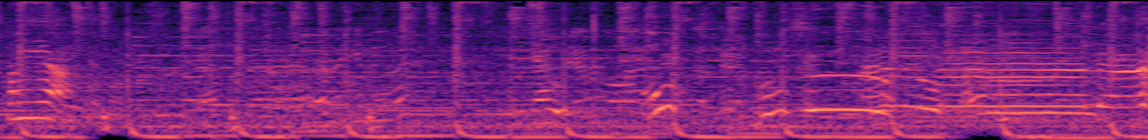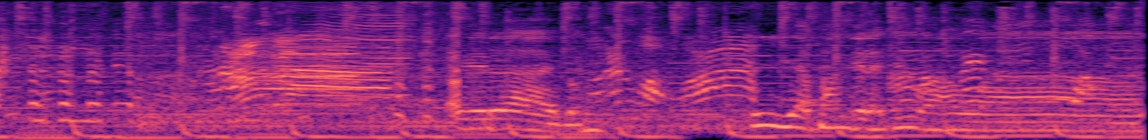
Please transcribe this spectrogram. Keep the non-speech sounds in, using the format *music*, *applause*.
datang ya? Aja. Iya panggilannya Wawan.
